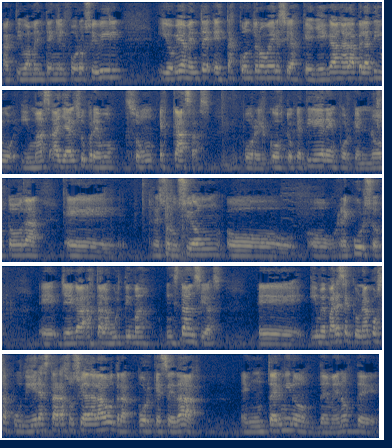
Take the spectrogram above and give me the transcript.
activamente en el Foro Civil y obviamente estas controversias que llegan al apelativo y más allá del Supremo son escasas por el costo que tienen, porque no toda eh, resolución o, o recurso eh, llega hasta las últimas instancias. Eh, y me parece que una cosa pudiera estar asociada a la otra porque se da en un término de menos de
